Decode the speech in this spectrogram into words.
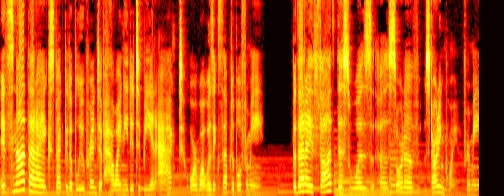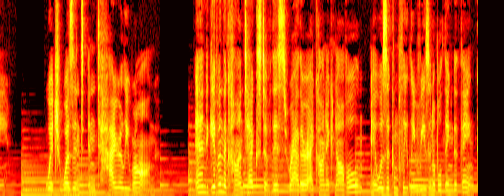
It's not that I expected a blueprint of how I needed to be and act or what was acceptable for me, but that I thought this was a sort of starting point for me, which wasn't entirely wrong. And given the context of this rather iconic novel, it was a completely reasonable thing to think.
